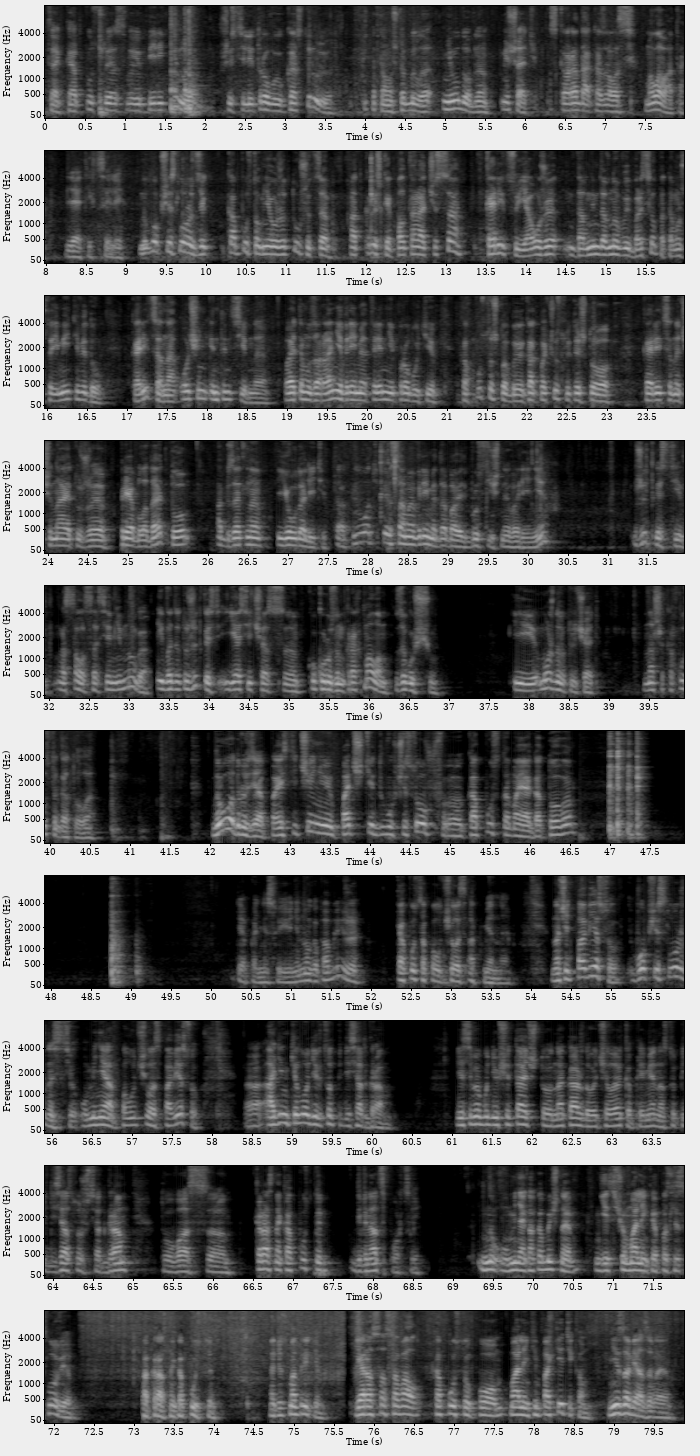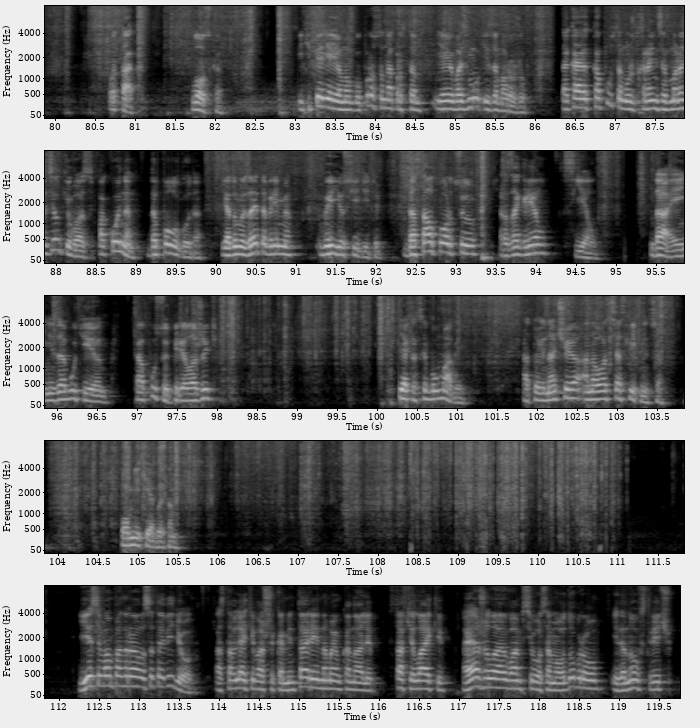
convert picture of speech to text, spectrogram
Так, капусту я свою перекинул в 6-литровую кастрюлю, потому что было неудобно мешать. Сковорода оказалась маловато для этих целей. Ну, в общей сложности капуста у меня уже тушится под крышкой полтора часа. Корицу я уже давным-давно выбросил, потому что имейте в виду, Корица, она очень интенсивная. Поэтому заранее, время от времени пробуйте капусту, чтобы, как почувствуете, что корица начинает уже преобладать, то обязательно ее удалите. Так, ну вот теперь самое время добавить брусничное варенье. Жидкости осталось совсем немного. И вот эту жидкость я сейчас э, кукурузным крахмалом загущу. И можно выключать. Наша капуста готова. Ну вот, друзья, по истечению почти двух часов э, капуста моя готова. Я поднесу ее немного поближе. Капуста получилась отменная. Значит, по весу, в общей сложности у меня получилось по весу 1 э, кило 950 грамм. Если мы будем считать, что на каждого человека примерно 150-160 грамм, то у вас э, красной капусты 12 порций. Ну, у меня, как обычно, есть еще маленькое послесловие по красной капусте. Значит, смотрите, я рассосовал капусту по маленьким пакетикам, не завязывая. Вот так, плоско. И теперь я ее могу просто-напросто, я ее возьму и заморожу. Такая капуста может храниться в морозилке у вас спокойно до полугода. Я думаю, за это время вы ее съедите. Достал порцию, разогрел, съел. Да, и не забудьте капусту переложить пекарской бумагой. А то иначе она у вас вся слипнется. Помните об этом. Если вам понравилось это видео, оставляйте ваши комментарии на моем канале, ставьте лайки. А я желаю вам всего самого доброго и до новых встреч.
